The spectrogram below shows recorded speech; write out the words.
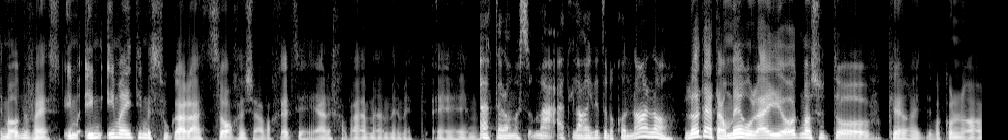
זה מאוד מבאס. אם, אם, אם הייתי מסוגל לעצור אחרי שעה וחצי, היה לי חוויה מהממת. אה, אתה לא מסו... מה, את לא ראית את זה בקולנוע? לא. לא יודע, אתה אומר, אולי יהיה עוד משהו טוב. כן, ראיתי בקולנוע.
